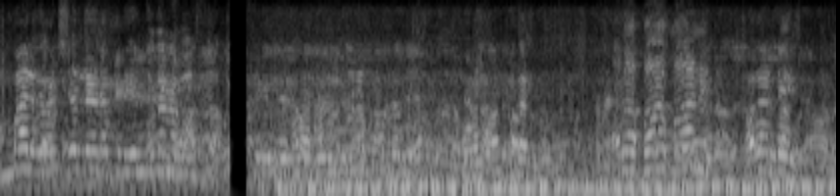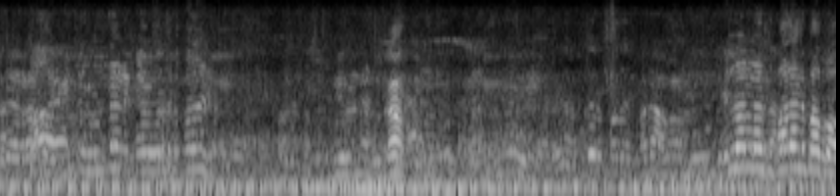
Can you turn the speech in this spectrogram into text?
అమ్మాయిలకు రక్షణ లేనప్పుడు వస్తాం? పిల్లలంతా పదండి. బాబు.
